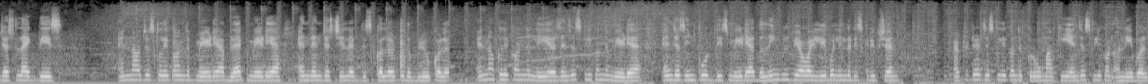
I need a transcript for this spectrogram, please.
just like this. And now just click on the media black media and then just select this color to the blue color. And now click on the layers and just click on the media and just import this media. The link will be available in the description after that just click on the chroma key and just click on enable.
